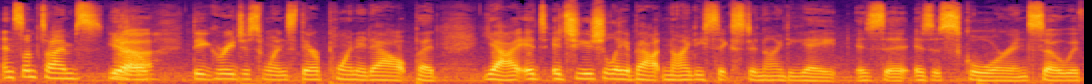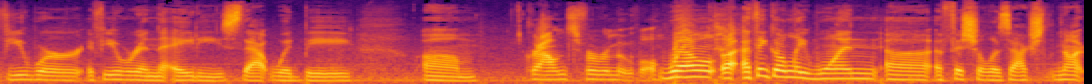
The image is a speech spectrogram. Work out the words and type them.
and sometimes you Yeah. know the egregious ones they're pointed out, but yeah, it's it's usually about 96 to 98 is a, is a score, and so if you were if you were in the 80s, that would be. Um, Grounds for removal. well, I think only one uh, official is actually not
